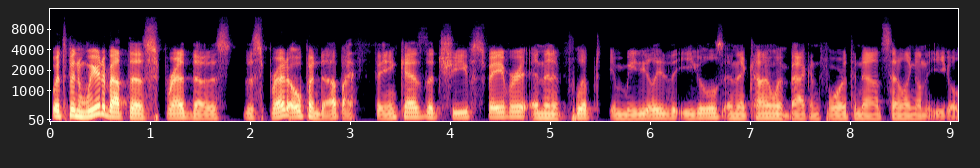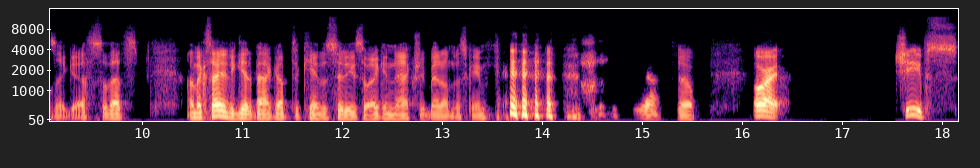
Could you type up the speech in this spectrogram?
What's been weird about the spread though is the spread opened up, I think, as the Chiefs' favorite, and then it flipped immediately to the Eagles, and it kind of went back and forth, and now it's settling on the Eagles, I guess. So that's I'm excited to get back up to Kansas City so I can actually bet on this game. yeah. So, all right, Chiefs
